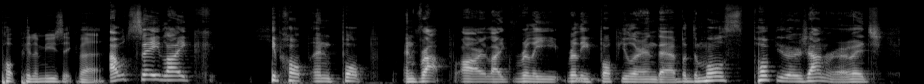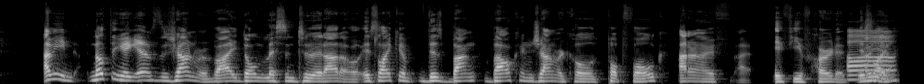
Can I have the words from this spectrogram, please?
popular music there? I would say like hip hop and pop and rap are like really really popular in there, but the most popular genre, which I mean, nothing against the genre, but I don't listen to it at all. It's like a this ban- Balkan genre called pop folk. I don't know if uh, if you've heard it. it's Oh, like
